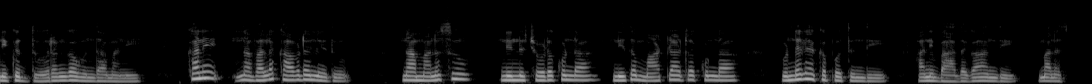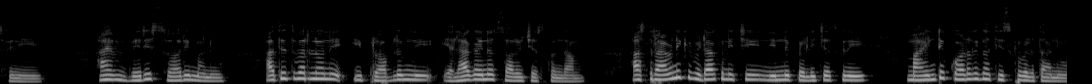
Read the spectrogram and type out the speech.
నీకు దూరంగా ఉందామని కానీ నా వల్ల కావడం లేదు. నా మనసు నిన్ను చూడకుండా నీతో మాట్లాడకుండా ఉండలేకపోతుంది అని బాధగా అంది Manaswini. I'm very sorry Manu. అతి త్వరలోనే ఈ ప్రాబ్లంని ఎలాగైనా సాల్వ్ చేసుకుందాం. ఆ శ్రావణికి విడాకులిచ్చి నిన్ను పెళ్ళి చేసుకుని మా ఇంటి కోడలుగా తీసుకువెళ్తాను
